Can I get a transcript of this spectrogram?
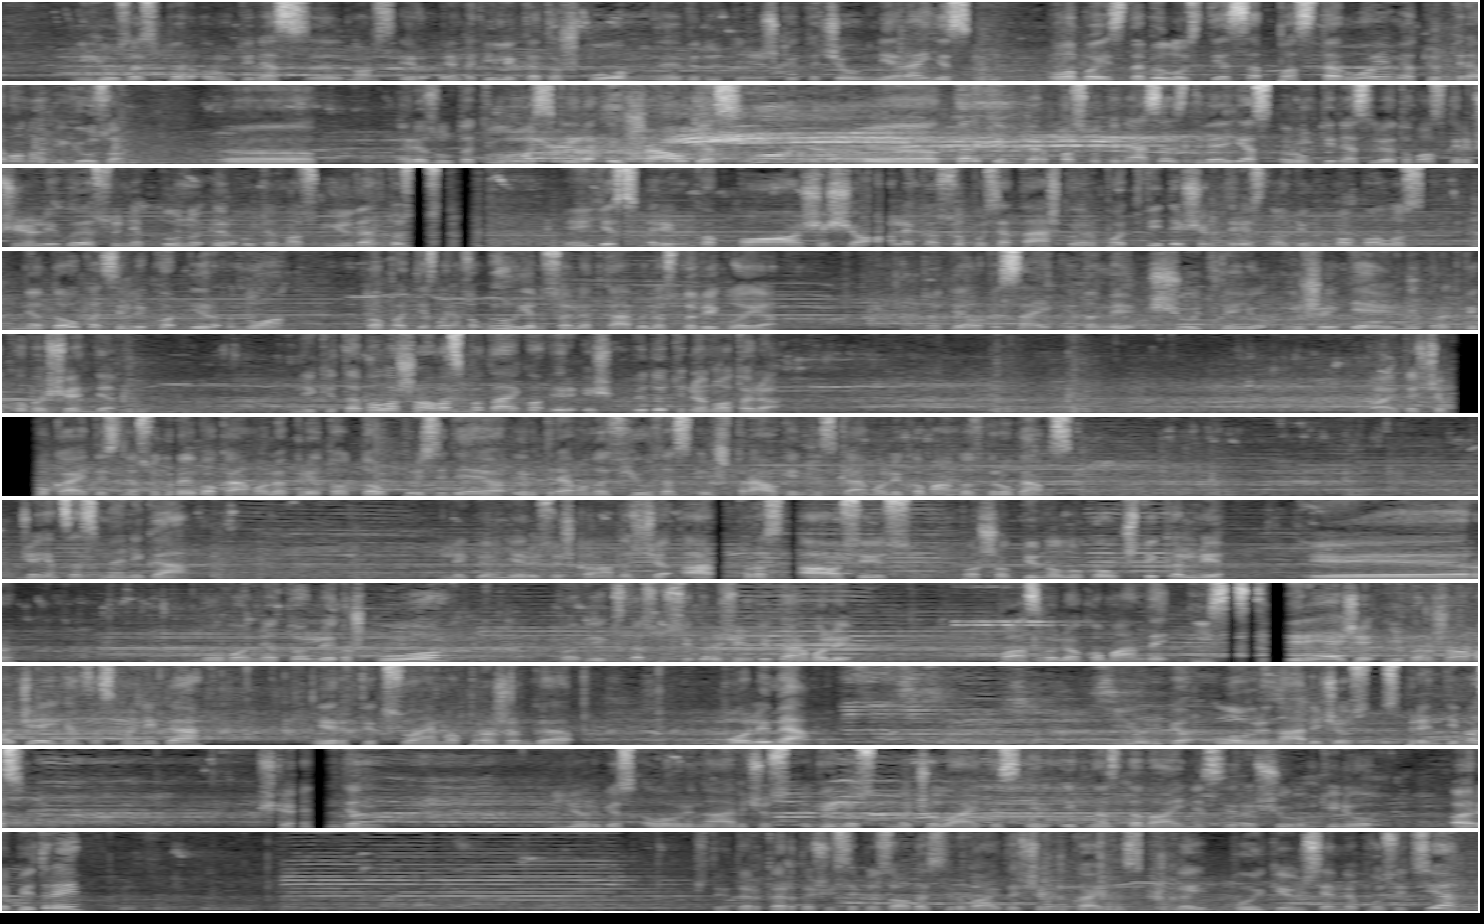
Jūzas per rungtynės, nors ir renka 12 taškų vidutiniškai, tačiau nėra jis labai stabilus. Tiesa, pastaruoju metu Trevono Jūzo uh, rezultatyvumas yra išaugęs. E, tarkim, per paskutinėsias dviejas rungtynės Lietuvos krepšinio lygoje su Neptūnu ir Utenos Juventus Jis rinko po 16,5 taško ir po 23 naudingumo balus. Nedaug atsiliko ir nuo to paties Lorenzo Williamso Lietkabelio stovykloje. Todėl visai įdomi šių dviejų įžaidėjų Likro dvikova šiandien. Nikita Balašovas pataiko ir iš vidutinio nuotolio. Vaidas Čepukaitis nesugraibo kamulio, prie to daug prisidėjo ir Tremonas Jūzas ištraukiantis kamulį komandos draugams. Džeinsas Meniga. Legionierius iš Kanados, čia Arturas Ausijus pašokdino Luką aukštikalnį ir buvo netoli taškų. Pavyksta susigražinti kamulį. Pasvalio komandai įsirėžė į varžovą Džeigensas Maniga ir fiksuojama pražanga polime. Jurgio Laurinavičiaus sprendimas. Šiandien Jurgis Laurinavičius, Vilius Mačiulaitis ir Ignas Davainis yra šių rungtinių arbitrai. Štai dar kartą šis epizodas ir Vaidas Čepukaitis. Kaip puikiai užsėmė poziciją,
